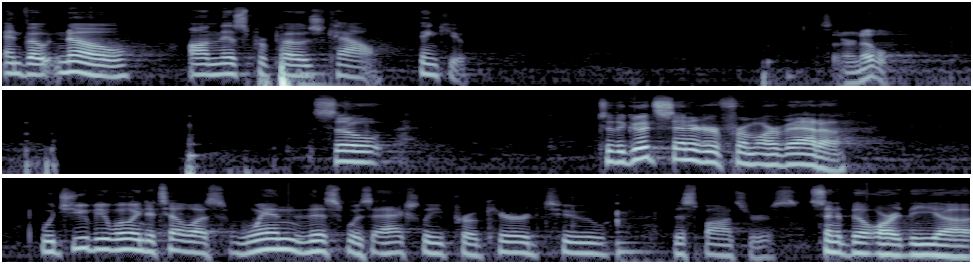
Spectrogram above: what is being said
and vote no on this proposed cow. Thank you. Senator Neville. So, to the good senator from Arvada, would you be willing to tell us when this was actually procured to the sponsors? Senate Bill, or the uh,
